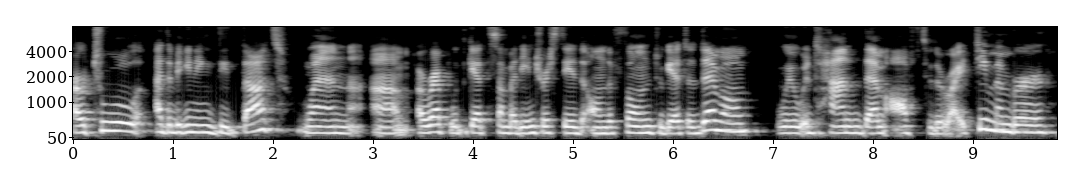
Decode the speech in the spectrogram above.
our tool at the beginning did that when um, a rep would get somebody interested on the phone to get a demo, we would hand them off to the right team member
